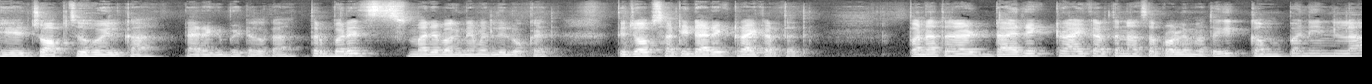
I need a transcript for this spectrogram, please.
हे जॉबचं होईल का? डायरेक्ट भेटेल का? तर बरेच माझ्या बघण्यामधले लोक आहेत. ते जॉबसाठी डायरेक्ट ट्राय करतात. पण आता डायरेक्ट ट्राय करताना असा प्रॉब्लेम होतो की कंपनीला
